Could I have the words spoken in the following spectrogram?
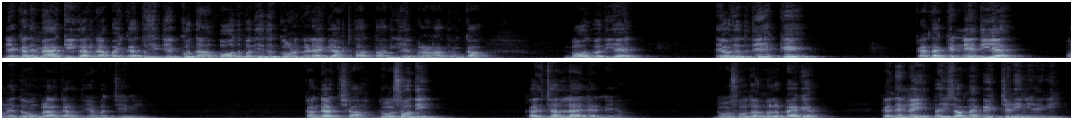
ਜੇ ਕਹਿੰਦੇ, ਮੈਂ ਕੀ ਕਰਨਾ ਭਾਈ? ਕਹਿੰਦਾ, ਤੁਸੀਂ ਦੇਖੋ ਤਾਂ, ਬਹੁਤ ਵਧੀਆ ਤੇ ਗੁਣ ਗਣਾਏ ਵੀ ਅੱਠ ਧਾਤਾਂ ਦੀ ਹੈ ਫਲਾਣਾ ਧਮਕਾ। ਬਹੁਤ ਵਧੀਆ ਹੈ। ਤੇ ਉਹ ਜਦੋਂ ਦੇਖ ਕੇ ਕਹਿੰਦਾ, ਕਿੰਨੇ ਦੀ ਹੈ? ਉਹਨੇ ਦੋ ਉਂਗਲਾਂ ਕਰਤੀਆਂ ਬੱਚੇ ਨੇ। ਕਹਿੰਦਾ, ਅੱਛਾ 200 ਦੀ? ਕਹਿੰਦੇ, ਚੱਲ ਲੈ ਲੈਨੇ ਆ 200 ਦਾ ਮੁੱਲ ਪੈ ਗਿਆ। ਕਹਿੰਦੇ ਨਹੀਂ ਭਾਈ ਸਾਹਿਬ, ਮੈਂ ਵੇਚਣੀ ਨਹੀਂ ਹੈਗੀ।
